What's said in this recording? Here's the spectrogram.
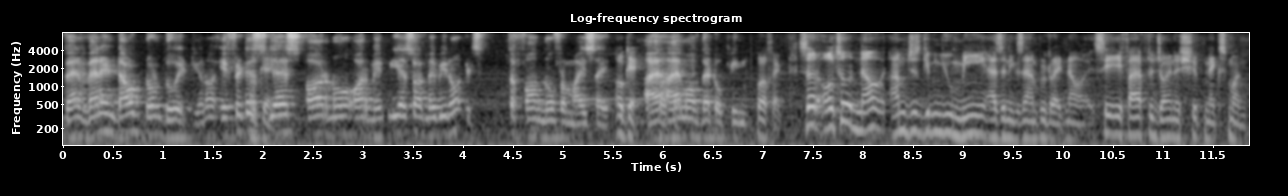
When, when in doubt, don't do it. You know, if it is okay. yes or no, or maybe yes or maybe no, it's the firm no from my side. Okay, I, am of that opinion. Perfect, sir. Also, now I'm just giving you me as an example right now. Say if I have to join a ship next month,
